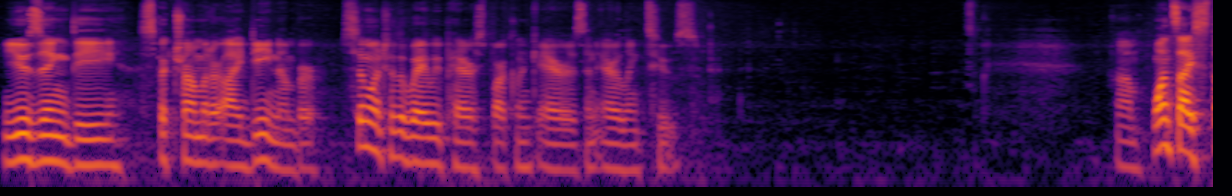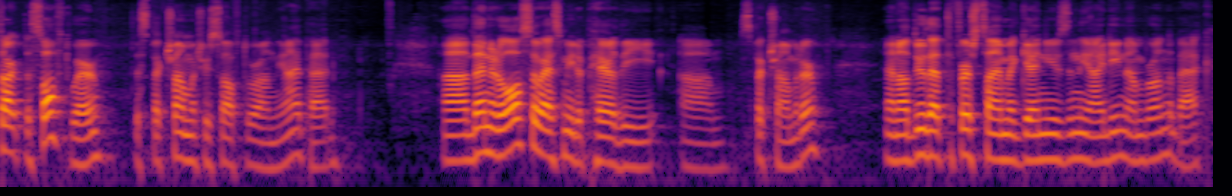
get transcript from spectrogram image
using the spectrometer ID number, similar to the way we pair SparkLink Airs and AirLink 2s. Um, once I start the software, the spectrometry software on the iPad, uh, then it'll also ask me to pair the um, spectrometer and I'll do that the first time, again, using the ID number on the back.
